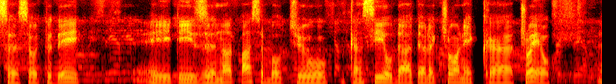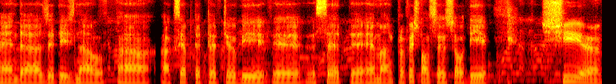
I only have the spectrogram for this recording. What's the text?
so today, it is not possible to conceal that electronic uh, trail and as it is now uh, accepted to be said among professionals so the sheer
